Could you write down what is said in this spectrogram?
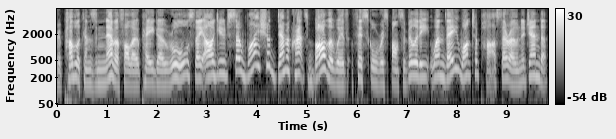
Republicans never follow pay-go rules, they argued, so why should Democrats bother with fiscal responsibility when they want to pass their own agenda?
